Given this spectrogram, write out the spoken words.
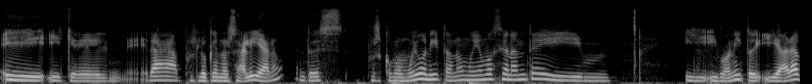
Y, y que era pues lo que nos salía, ¿no? Entonces, pues como muy bonito, ¿no? Muy emocionante y, y, y bonito. Y ahora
